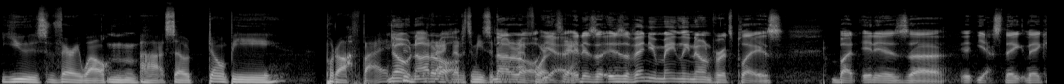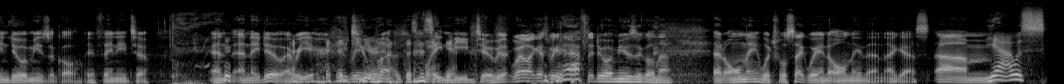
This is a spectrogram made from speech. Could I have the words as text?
use very well. Uh, so don't be put off by no not at all That it's a musical. not at all Ford's, yeah, it is a, it is a venue mainly known for its plays but it is uh it, yes they they can do a musical if they need to and and they do every year They Every do year now one. at this I didn't say yeah. need to Be like, well i guess we have to do a musical now at Olney which will segue into Olney then i guess um Yeah, I was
